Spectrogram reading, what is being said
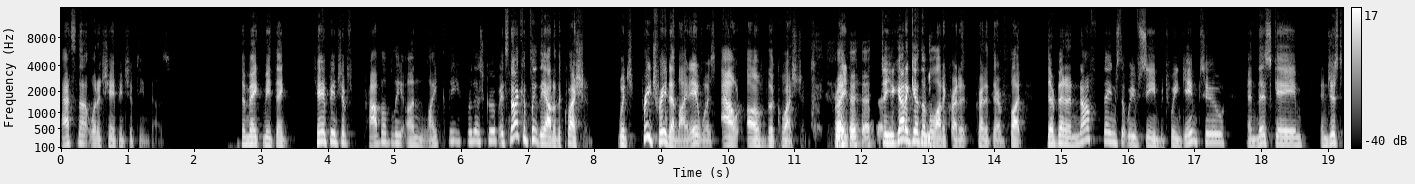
that's not what a championship team does to make me think championships probably unlikely for this group. It's not completely out of the question, which pre trade deadline, it was out of the question, right? so you got to give them a lot of credit credit there. But there have been enough things that we've seen between game two and this game, and just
